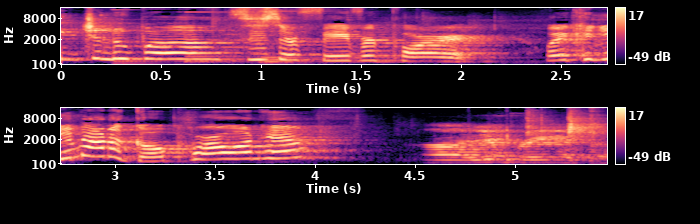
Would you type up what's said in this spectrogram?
Big chalupa. This is our favorite part. Wait, can you mount a GoPro on him? Uh, I didn't bring it though.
